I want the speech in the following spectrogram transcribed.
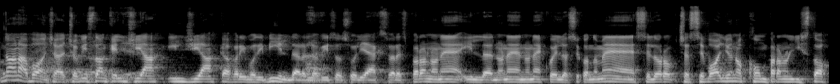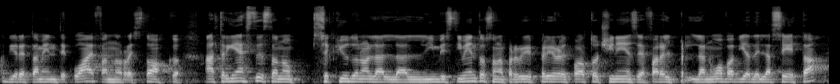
No, no, boh, cioè, ci ho visto anche il GH, il GH per i bodybuilder, eh. l'ho visto su AliExpress, però non è, il, non è, non è quello. Secondo me, se, loro, cioè, se vogliono, comprano gli stock direttamente qua e fanno il restock. A Trieste stanno, se chiudono la, la, l'investimento, stanno per aprire il porto cinese e fare il, la nuova via della seta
